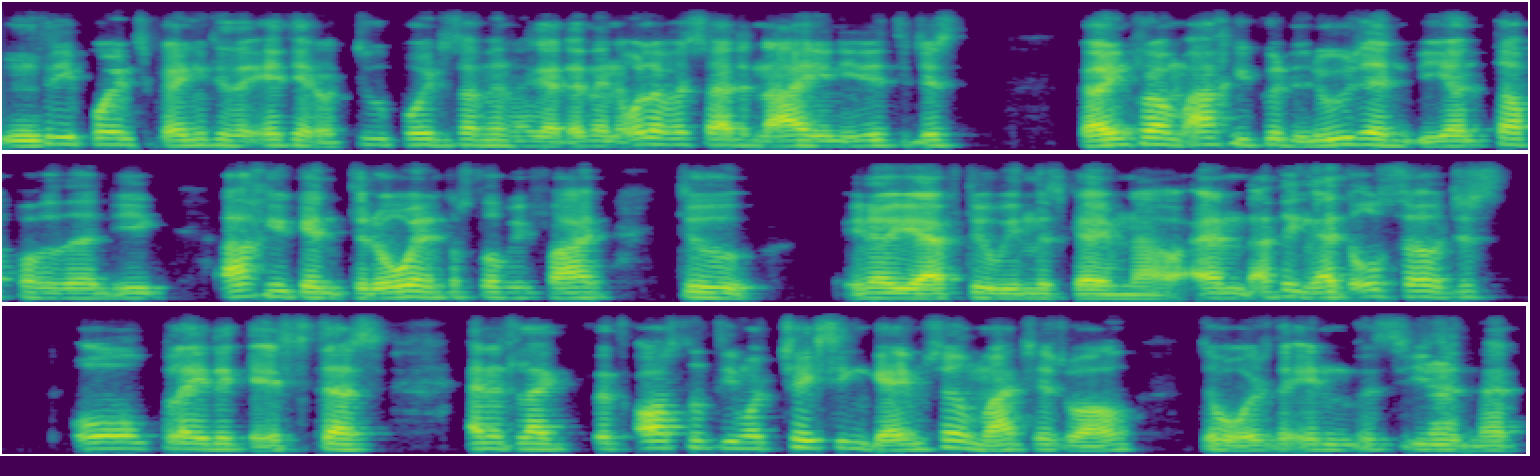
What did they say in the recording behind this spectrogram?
mm. three points going into the Etihad or two points, or something like that. And then all of a sudden now you needed to just going from ah you could lose and be on top of the league, ah you can draw and it'll still be fine to you know, you have to win this game now. And I think that also just all played against us. And it's like the Arsenal team was chasing games so much as well towards the end of the season yeah. that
